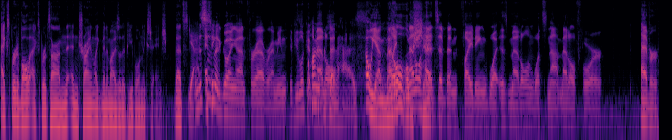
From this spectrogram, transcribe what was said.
expert of all experts on, and try and like minimize other people in exchange. That's yeah And this I has been going on forever. I mean, if you look at 100% metal, has oh yeah, metal. like, oh metalheads shit, have been fighting what is metal and what's not metal for ever.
